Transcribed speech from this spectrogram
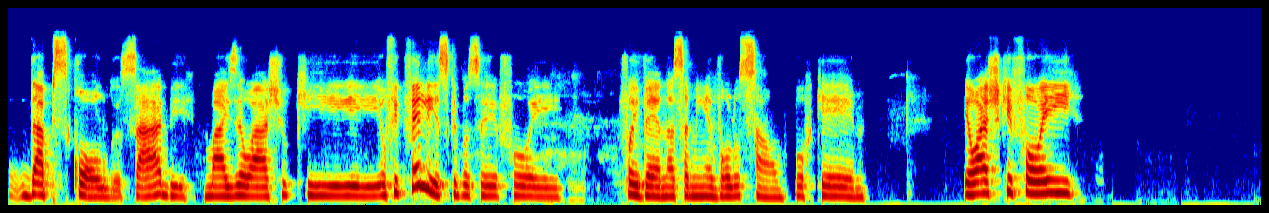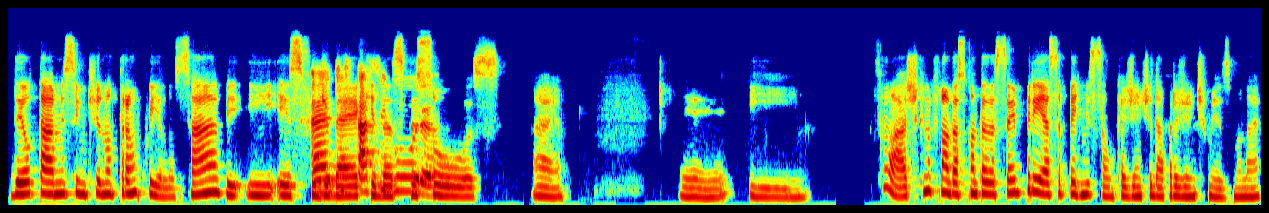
da psicóloga, sabe? Mas eu acho que eu fico feliz que você foi foi vendo essa minha evolução, porque eu acho que foi de eu estar tá me sentindo tranquila, sabe? E esse é, feedback é das pessoas. É. é. E sei lá, acho que no final das contas é sempre essa permissão que a gente dá pra gente mesmo, né?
